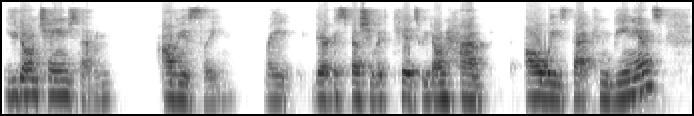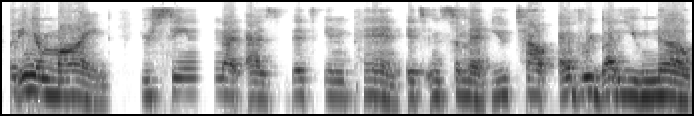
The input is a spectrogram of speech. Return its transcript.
you don't change them obviously right? There especially with kids we don't have always that convenience, but in your mind, you're seeing that as it's in pen, it's in cement. You tell everybody you know.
